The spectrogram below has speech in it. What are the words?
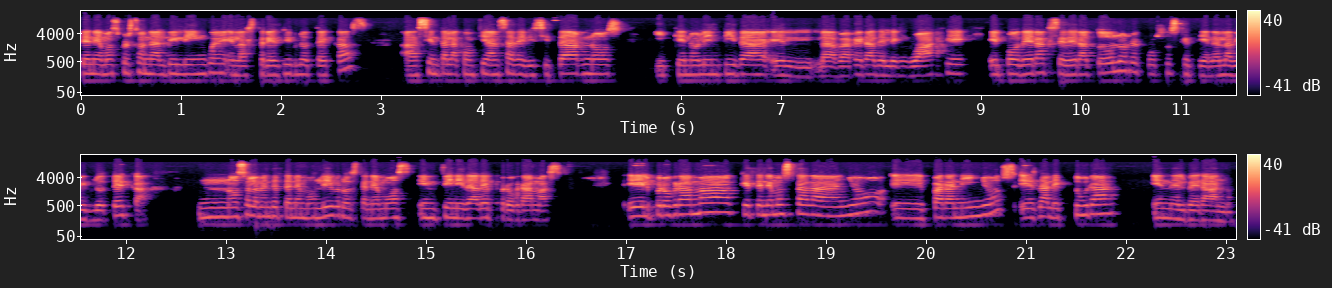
Tenemos personal bilingüe en las tres bibliotecas sienta la confianza de visitarnos y que no le impida la barrera del lenguaje, el poder acceder a todos los recursos que tiene la biblioteca. no solamente tenemos libros, tenemos infinidad de programas. El programa que tenemos cada año eh, para niños es la lectura en el verano.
